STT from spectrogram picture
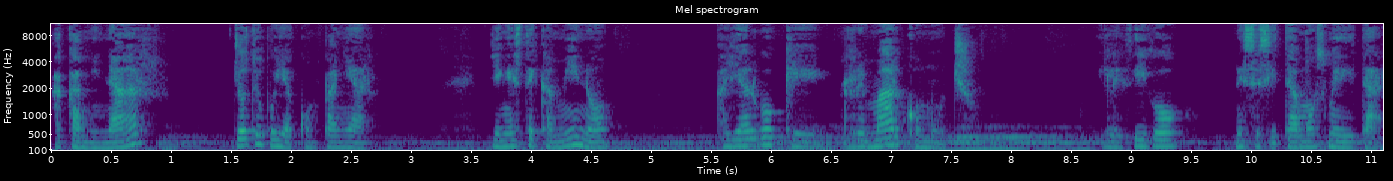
a caminar? Yo te voy a acompañar. Y en este camino hay algo que remarco mucho. Y les digo, necesitamos meditar,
